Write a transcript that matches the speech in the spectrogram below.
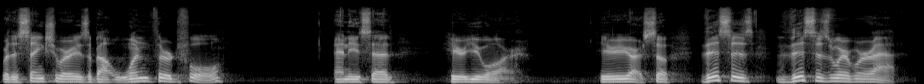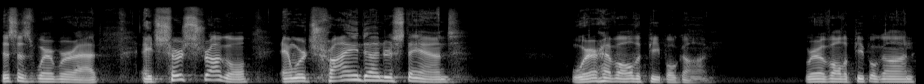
where the sanctuary is about one third full, and he said, Here you are. Here you are. So this is this is where we're at. This is where we're at. A church struggle, and we're trying to understand where have all the people gone? Where have all the people gone?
